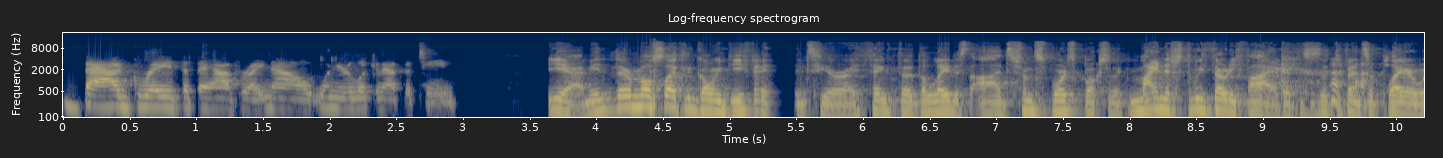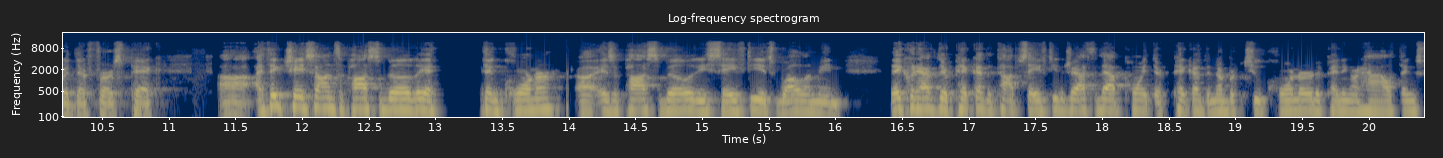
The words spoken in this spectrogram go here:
bad grade that they have right now when you're looking at the team. Yeah, I mean, they're most likely going defense here. I think the, the latest odds from sports books are like minus 335 that this is a defensive player with their first pick. Uh, I think Chaisson's a possibility. I think corner uh, is a possibility. Safety as well. I mean, they could have their pick at the top safety draft at that point. Their pick at the number two corner, depending on how things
